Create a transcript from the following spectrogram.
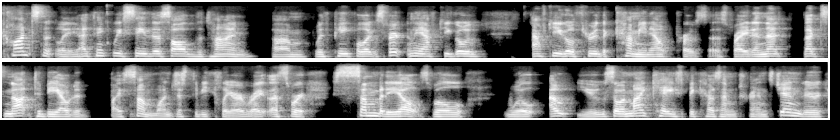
Constantly, I think we see this all the time um, with people, certainly after you go after you go through the coming out process, right? And that that's not to be outed by someone, just to be clear, right? That's where somebody else will will out you. So in my case, because I'm transgender,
